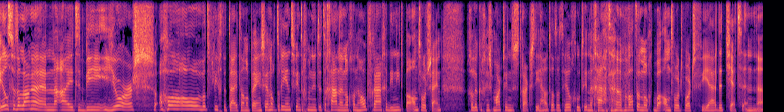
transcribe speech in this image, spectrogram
Ilse de Lange en I'd Be Yours. Oh, wat vliegt de tijd dan opeens. En nog 23 minuten te gaan en nog een hoop vragen die niet beantwoord zijn. Gelukkig is Martin de straks. Die houdt altijd heel goed in de gaten wat er nog beantwoord wordt via de chat. En eh,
